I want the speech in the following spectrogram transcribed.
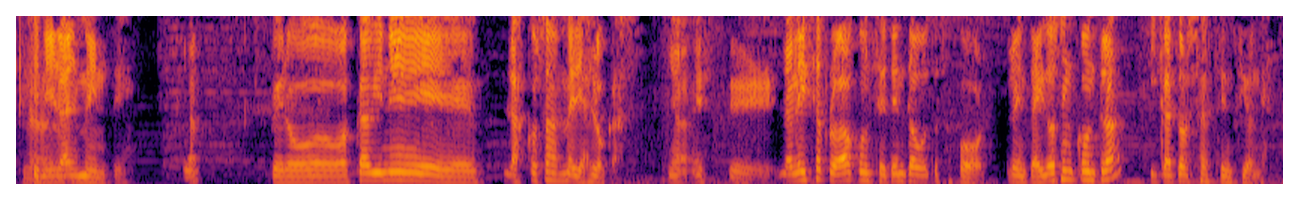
Claro. generalmente. ¿ya? Pero acá viene las cosas medias locas. ¿Ya? Este, la ley se ha aprobado con 70 votos a favor, 32 en contra y 14 abstenciones.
